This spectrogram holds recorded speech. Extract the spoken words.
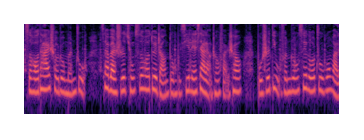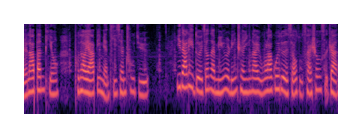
此后他还射中门柱。下半时，琼斯和队长邓普西连下两城反超。补时第五分钟，C 罗助攻瓦雷拉扳平，葡萄牙避免提前出局。意大利队将在明日凌晨迎来与乌拉圭队的小组赛生死战，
